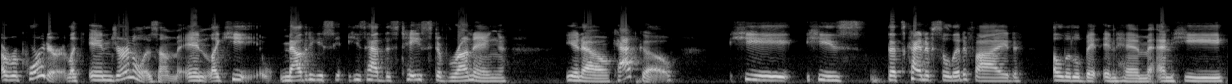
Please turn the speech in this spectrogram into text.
a reporter, like in journalism. And like he now that he's he's had this taste of running, you know, Catco, he he's that's kind of solidified a little bit in him. And he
